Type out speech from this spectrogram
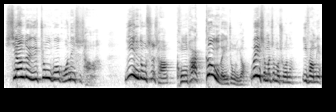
相对于中国国内市场啊。印度市场恐怕更为重要。为什么这么说呢？一方面，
